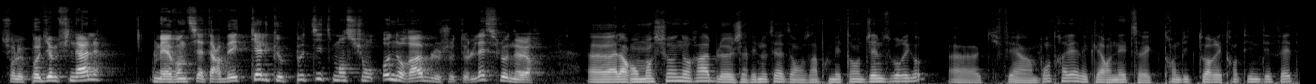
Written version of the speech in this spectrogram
sur le podium final. Mais avant de s'y attarder, quelques petites mentions honorables, je te laisse l'honneur. Euh, alors en mention honorable, j'avais noté dans un premier temps James Borrego, euh, qui fait un bon travail avec les Hornets avec 30 victoires et 31 défaites.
